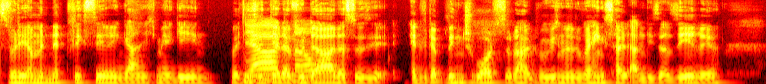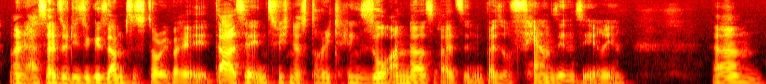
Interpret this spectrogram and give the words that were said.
das würde ja mit Netflix-Serien gar nicht mehr gehen. Weil die Ja, sind ja dafür genau. da, dass du sie entweder binge-watchst oder halt wirklich, ne, du hängst halt an dieser Serie und hast halt so diese gesamte Story, weil da ist ja inzwischen das Storytelling so anders als in, bei so Fernsehserien. Ähm,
